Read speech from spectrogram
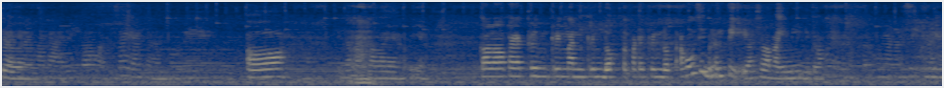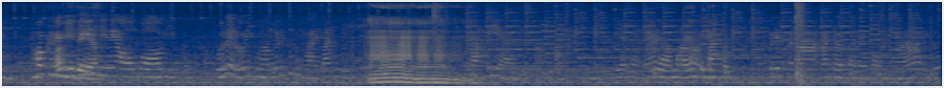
Jalan. Matahari kalau nggak bisa ya jalan sore oh nggak Hmm. salah ya iya kalau kayak krim kriman krim dokter pakai krim dokter aku sih berhenti ya selama ini gitu kamu ya ke dokter punya nasi krim oh krim Oh, gitu ini ya? sini opo gitu boleh loh ibu hamil itu nggak cantik Hmm, hmm, hmm. tapi ya biasanya Iya, makanya aku takut. krim kena ada balekonya itu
